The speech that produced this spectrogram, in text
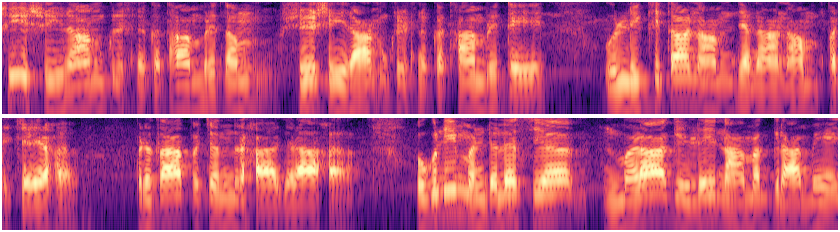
श्री श्री रामकृष्ण कथामृतम। श्री श्री रामकृष्ण कथामृते उल्लिखिता जना परिचय। प्रतापचंद्र हाजरा। हुगली मंडल से मड़ागेड़े नामक ग्रामे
